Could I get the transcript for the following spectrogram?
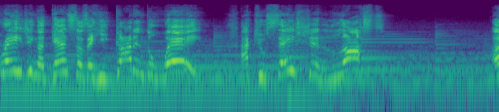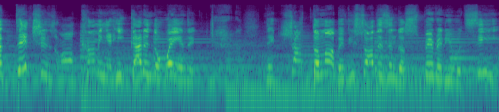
raging against us, and he got in the way. Accusation, lust, addictions all coming, and he got in the way, and they they chopped them up. If you saw this in the spirit, you would see.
